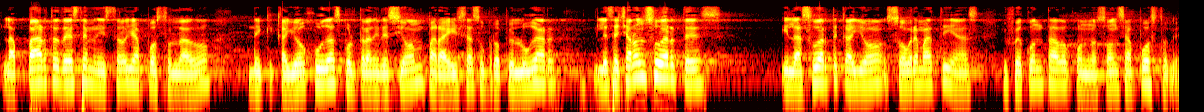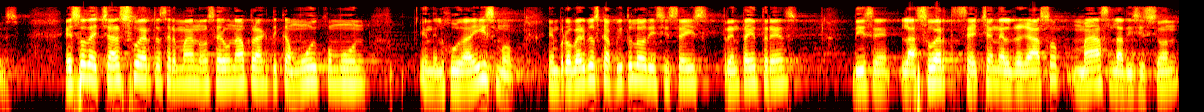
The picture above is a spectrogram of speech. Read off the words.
la parte de este ministerio y apostolado de que cayó Judas por transgresión para irse a su propio lugar. Les echaron suertes y la suerte cayó sobre Matías y fue contado con los once apóstoles. Eso de echar suertes, hermanos, era una práctica muy común en el judaísmo. En Proverbios capítulo 16, 33 dice, la suerte se echa en el regazo, más la decisión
